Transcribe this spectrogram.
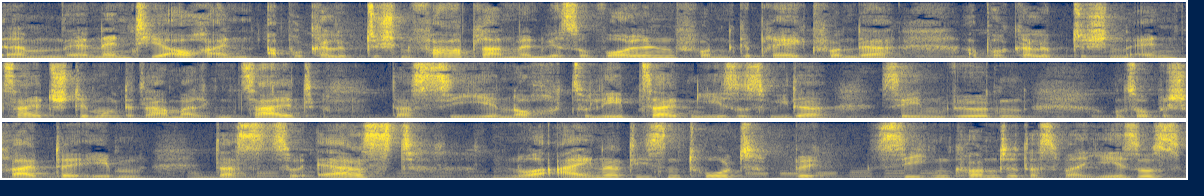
Ähm, er nennt hier auch einen apokalyptischen Fahrplan, wenn wir so wollen, von, geprägt von der apokalyptischen Endzeitstimmung der damaligen Zeit, dass sie noch zu Lebzeiten Jesus wiedersehen würden. Und so beschreibt er eben, dass zuerst nur einer diesen Tod besiegen konnte, das war Jesus,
